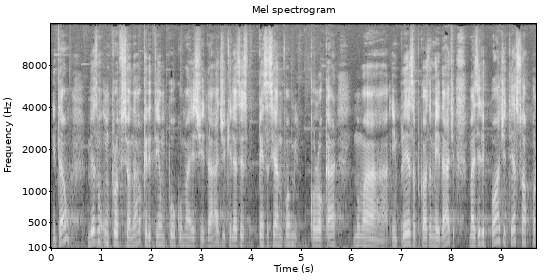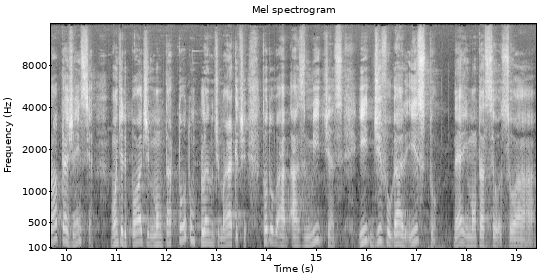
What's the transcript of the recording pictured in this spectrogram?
Então, mesmo um profissional que ele tem um pouco mais de idade, que ele às vezes pensa assim, ah, não vou me colocar numa empresa por causa da minha idade, mas ele pode ter a sua própria agência, onde ele pode montar todo um plano de marketing, todas as mídias e divulgar isto, né, e montar seu, sua,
